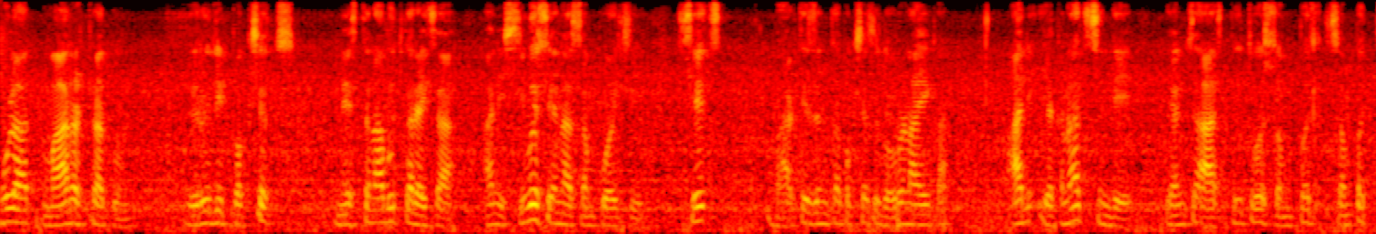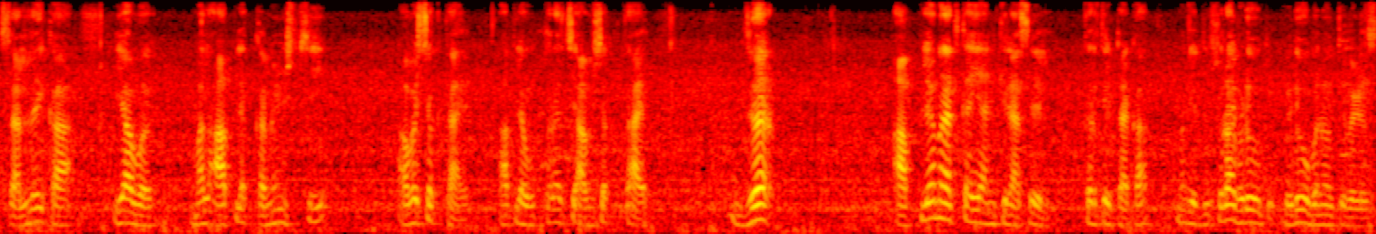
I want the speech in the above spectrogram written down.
मुळात महाराष्ट्रातून विरोधी पक्षच नेस्तनाबूत करायचा आणि शिवसेना संपवायची हेच भारतीय जनता पक्षाचं धोरण आहे का? आणि एकनाथ शिंदे यांचं अस्तित्व संपत संपत चाललं आहे का? यावर मला आपल्या कमेंट्सची आवश्यकता आहे आपल्या उत्तराची आवश्यकता आहे. जर आपल्या मनात काही आणखीन असेल तर ते टाका. म्हणजे दुसरा व्हिडिओ व्हिडिओ बनवते वेळेस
